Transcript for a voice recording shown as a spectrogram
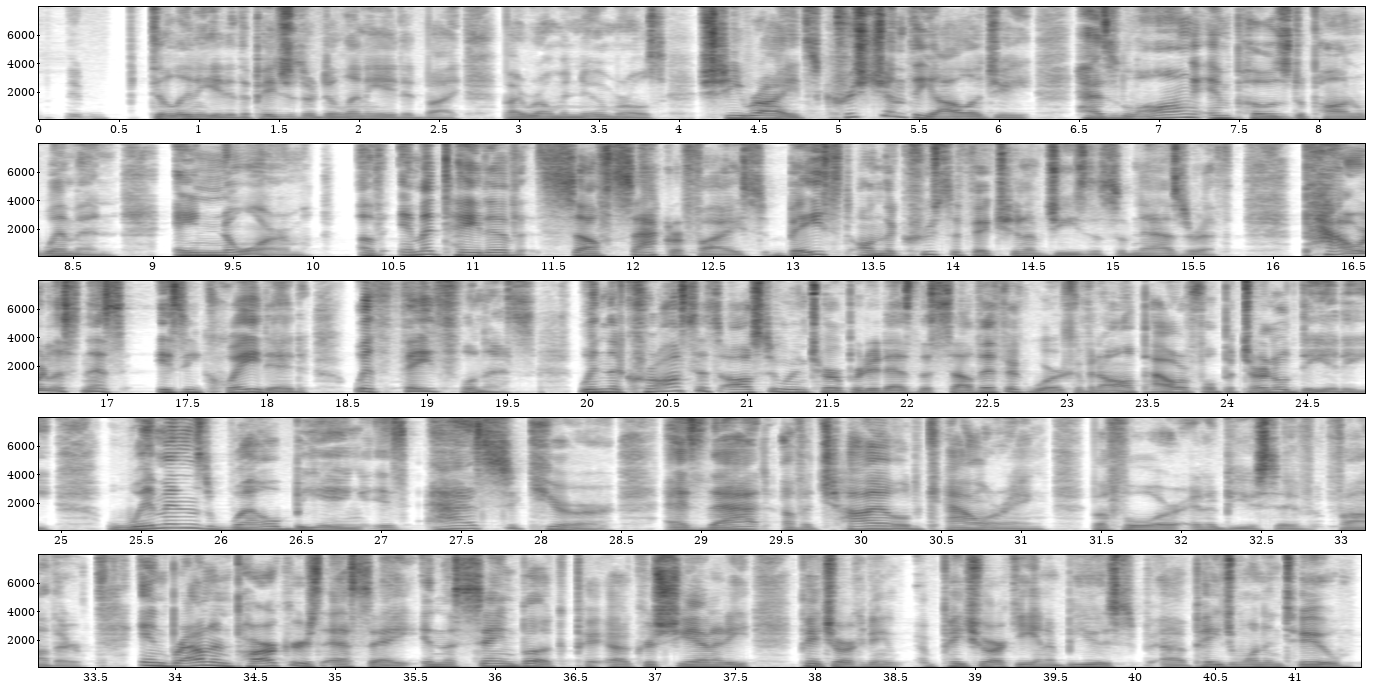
delineated. The pages are delineated by, by Roman numerals. She writes Christian theology has long imposed upon women a norm of imitative self sacrifice based on the crucifixion of Jesus of Nazareth. Powerlessness is equated with faithfulness. When the cross is also interpreted as the salvific work of an all powerful paternal deity, women's well being is as secure as that of a child cowering before an abusive father. In Brown and Parker's essay in the same book, uh, Christianity, Patriarchy, Patriarchy and Abuse, uh, page one and two,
